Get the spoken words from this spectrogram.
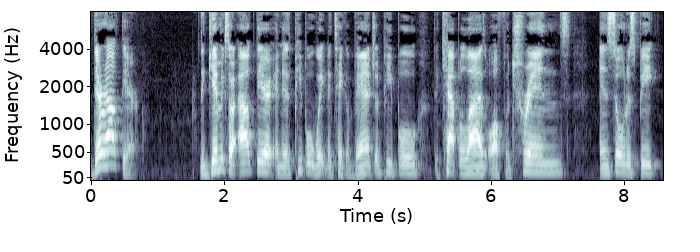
They're out there. The gimmicks are out there, and there's people waiting to take advantage of people to capitalize off of trends, and so to speak.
